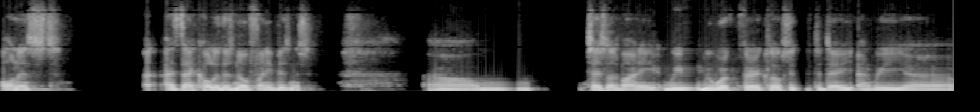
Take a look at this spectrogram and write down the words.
honest, as I call it, there's no funny business. Um, Tej Lalvani, we, we work very closely today and we, uh,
